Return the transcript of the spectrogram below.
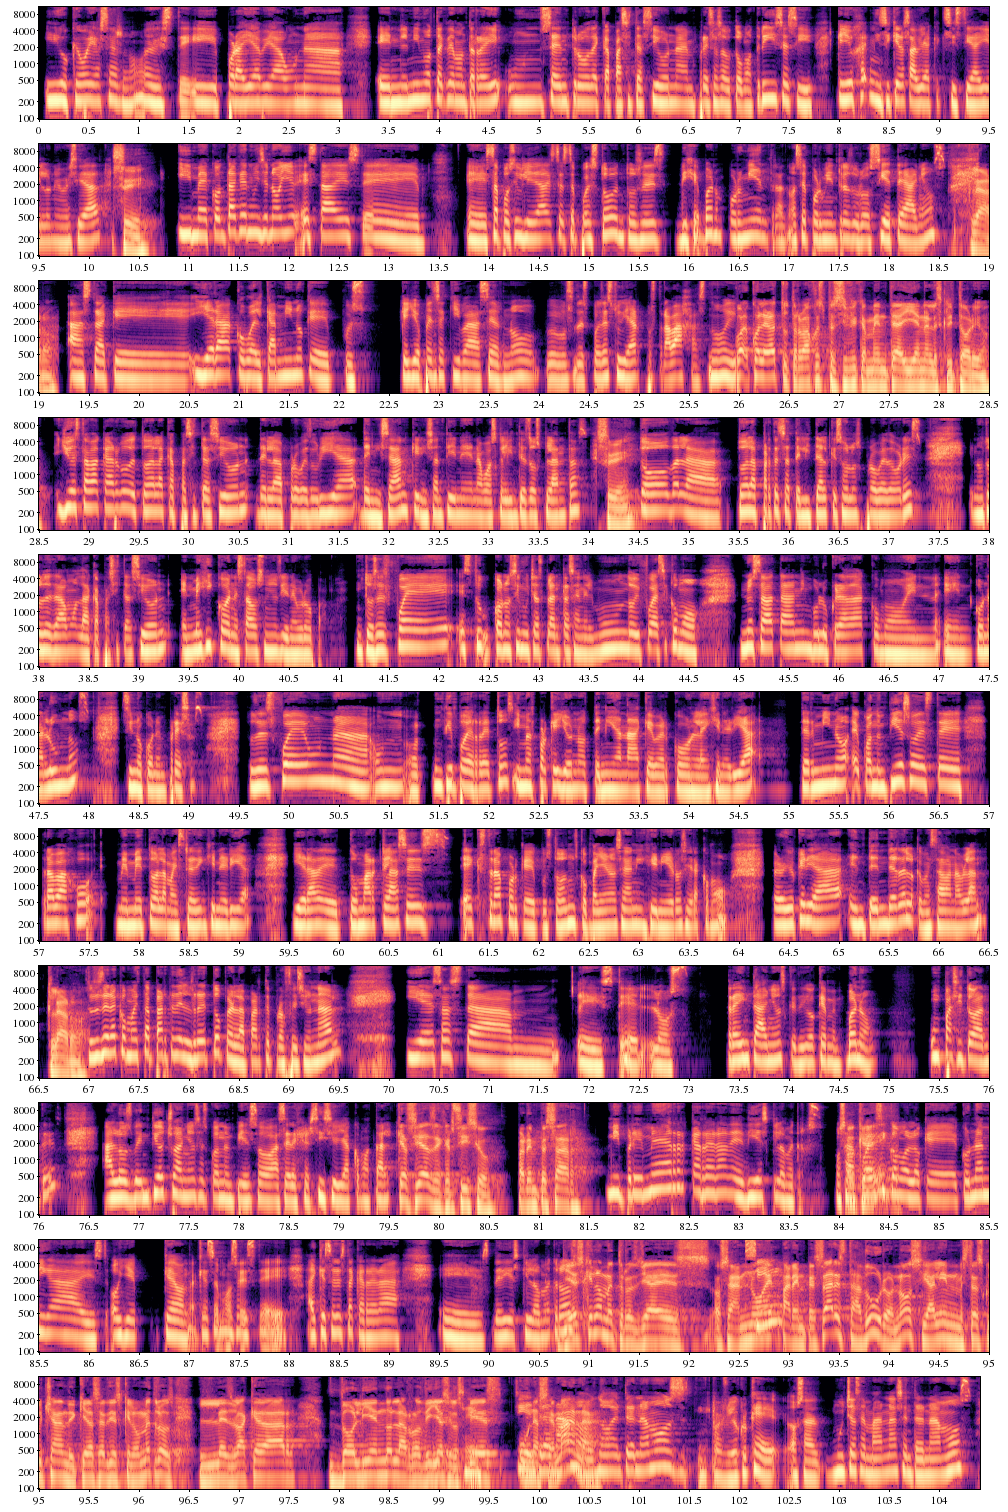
y digo, ¿qué voy a hacer? No? Este, y por ahí había una, en el mismo TEC de Monterrey, un centro de capacitación a empresas automotrices y que yo ni siquiera sabía que existía ahí en la universidad. Sí. Y me contactan y me dicen, oye, está este, esta posibilidad, está este puesto. Entonces dije, bueno, por mientras, no sé, por mientras duró siete años. Claro. Hasta que, y era como el camino que, pues, que yo pensé que iba a hacer, ¿no? Pues después de estudiar, pues trabajas, ¿no? Y ¿Cuál, ¿Cuál, era tu trabajo específicamente ahí en el escritorio? Yo estaba a cargo de toda la capacitación de la proveeduría de Nissan, que Nissan tiene en Aguascalientes dos plantas. Sí. Toda la, toda la parte satelital que son los proveedores. Nosotros le dábamos la capacitación en México, en Estados Unidos y en Europa. Entonces fue, conocí muchas plantas en el mundo y fue así como, no estaba tan involucrada como en, en con alumnos, sino con empresas. Entonces fue una, un, un tiempo de retos y más porque yo no tenía nada que ver con la ingeniería termino, eh, cuando empiezo este trabajo, me meto a la maestría de ingeniería y era de tomar clases extra porque pues todos mis compañeros eran ingenieros y era como, pero yo quería entender de lo que me estaban hablando. Claro. Entonces era como esta parte del reto, pero la parte profesional y es hasta mm, este, los 30 años que digo que me, bueno, un pasito antes. A los 28 años es cuando empiezo a hacer ejercicio ya como tal. ¿Qué hacías de ejercicio para empezar? Mi primer carrera de 10 kilómetros. O sea, okay. fue así como lo que con una amiga, es, oye, ¿qué onda? ¿Qué hacemos? Este, hay que hacer esta carrera eh, de 10 kilómetros. 10 kilómetros ya es, o sea, no ¿Sí? es, para empezar está duro, ¿no? Si alguien me está escuchando y quiere hacer 10 kilómetros, les va a quedar doliendo las rodillas y los sí. pies sí, una semana. No, entrenamos, pues yo creo que, o sea, muchas semanas entrenamos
